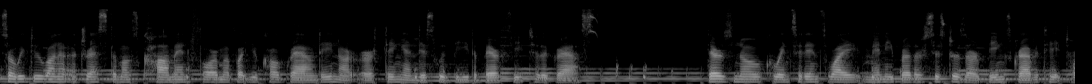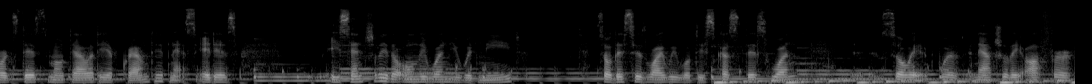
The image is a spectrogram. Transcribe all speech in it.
So, we do want to address the most common form of what you call grounding or earthing, and this would be the bare feet to the grass. There's no coincidence why many brothers sisters or beings gravitate towards this modality of groundedness. It is essentially the only one you would need. So, this is why we will discuss this one, so it would naturally offer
